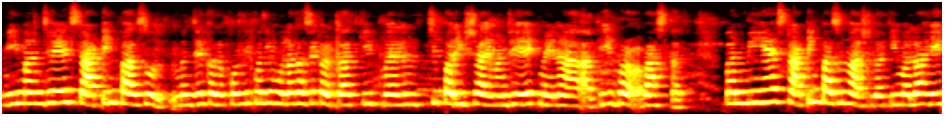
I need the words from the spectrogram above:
मी म्हणजे स्टार्टिंगपासून म्हणजे क- कोणी कोणी मुलं कसे करतात की ट्वेल्थची परीक्षा आहे म्हणजे एक महिना आधी वाचतात. पण मी हे स्टार्टिंगपासून वाचलं की मला हे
